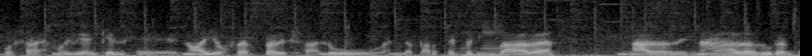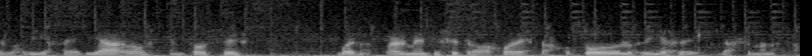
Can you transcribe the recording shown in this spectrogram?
Vos sabes muy bien que eh, no hay oferta de salud en la parte privada, nada de nada durante los días feriados. Entonces, bueno, realmente se trabajó a destajo todos los días de la Semana Santa.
